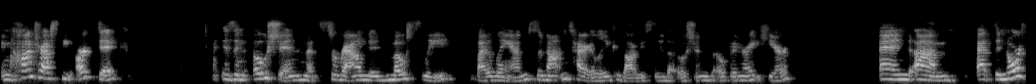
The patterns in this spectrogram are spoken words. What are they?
In contrast, the Arctic is an ocean that's surrounded mostly by land. So not entirely, because obviously the ocean's open right here. And um, at the North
